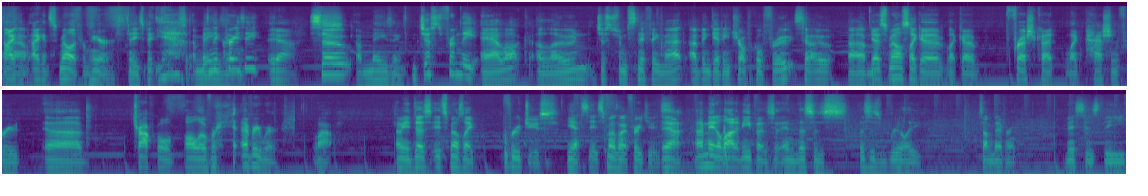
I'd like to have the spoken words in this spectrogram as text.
I can, I can smell it from here. Today's bit, yeah, it's amazing. Isn't it crazy? Yeah. So amazing. Just from the airlock alone, just from sniffing that, I've been getting tropical fruit. So um, yeah, it smells like a like a fresh cut like passion fruit. Uh, tropical all over everywhere. Wow. I mean, it does. It smells like fruit juice. Yes, it smells like fruit juice. Yeah, I made a lot of NEIPAs, and this is this is really something different. This is the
